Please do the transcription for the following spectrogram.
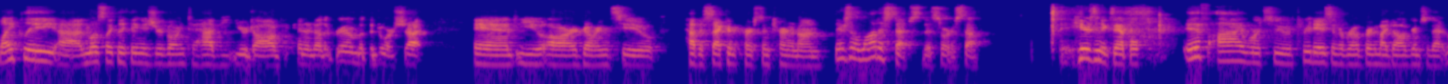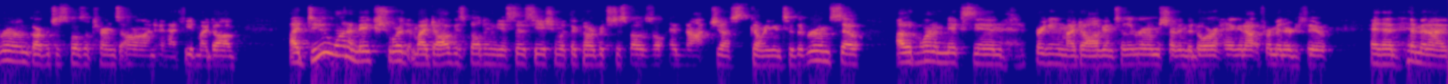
likely uh, the most likely thing is you're going to have your dog in another room with the door shut and you are going to have a second person turn it on. There's a lot of steps to this sort of stuff. Here's an example. If I were to three days in a row bring my dog into that room, garbage disposal turns on, and I feed my dog, I do want to make sure that my dog is building the association with the garbage disposal and not just going into the room. So I would want to mix in bringing my dog into the room, shutting the door, hanging out for a minute or two, and then him and I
